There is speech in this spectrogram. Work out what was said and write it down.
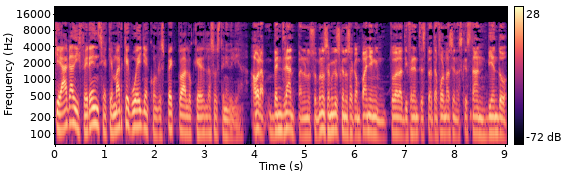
que haga diferencia, que marque huella con respecto a lo que es la sostenibilidad. Ahora, vendrán para nuestros buenos amigos que nos acompañen en todas las diferentes plataformas en las que están viendo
